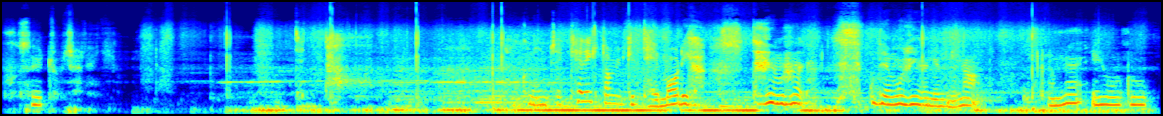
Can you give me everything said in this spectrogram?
붓을 조절해줍니다. 됐다. 자, 그럼 제 캐릭터가 이렇게 대머리가 대머리 대머리가 됩니다. 그러면 이렇게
